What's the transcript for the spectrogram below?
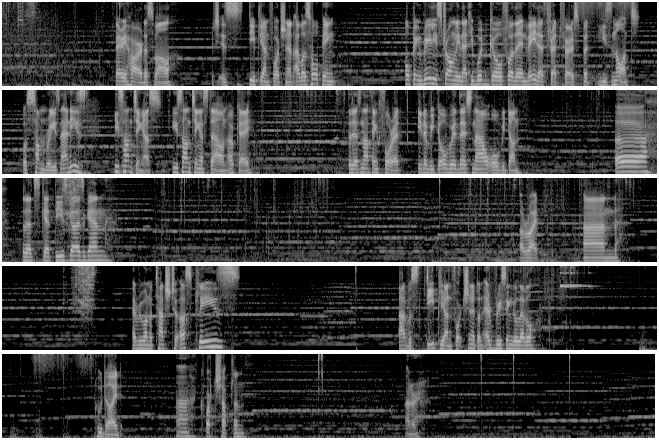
Very hard as well, which is deeply unfortunate. I was hoping, hoping really strongly that he would go for the invader threat first, but he's not for some reason. And he's, he's hunting us. He's hunting us down. Okay. So there's nothing for it. Either we go with this now or we done. Uh, so let's get these guys again. All right, and everyone attached to us, please. That was deeply unfortunate on every single level. Who died? Uh, court chaplain. Matter.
